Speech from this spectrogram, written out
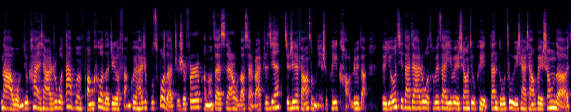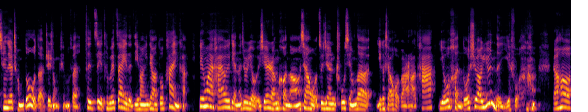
那我们就看一下，如果大部分房客的这个反馈还是不错的，只是分儿可能在四点五到四点八之间，其实这些房子我们也是可以考虑的。对，尤其大家如果特别在意卫生，就可以单独注意一下像卫生的清洁程度。的这种评分，对自己特别在意的地方，一定要多看一看。另外还有一点呢，就是有一些人可能像我最近出行的一个小伙伴哈，他有很多需要熨的衣服，然后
